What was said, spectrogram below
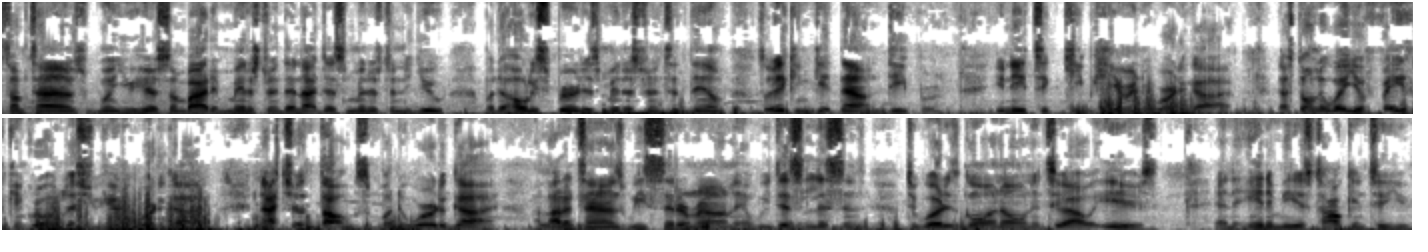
sometimes when you hear somebody ministering, they're not just ministering to you, but the Holy Spirit is ministering to them so they can get down deeper. You need to keep hearing the word of God. That's the only way your faith can grow unless you hear the word of God. Not your thoughts, but the word of God. A lot of times we sit around and we just listen to what is going on into our ears. And the enemy is talking to you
